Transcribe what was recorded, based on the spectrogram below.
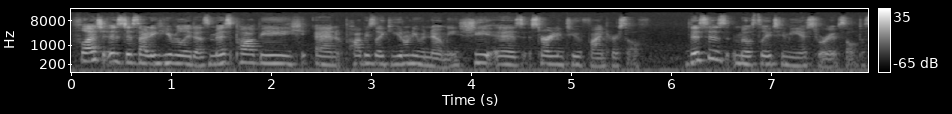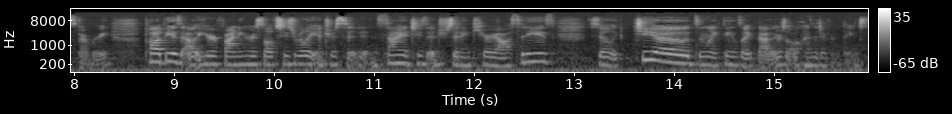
Fletch is deciding he really does miss Poppy, and Poppy's like, You don't even know me. She is starting to find herself. This is mostly to me a story of self discovery. Poppy is out here finding herself. She's really interested in science, she's interested in curiosities, so like geodes and like things like that. There's all kinds of different things.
